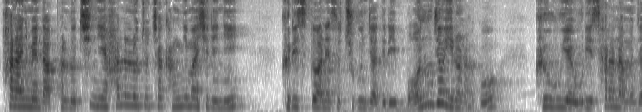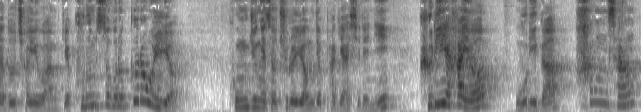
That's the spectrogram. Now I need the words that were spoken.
하나님의 나팔로 친히 하늘로 쫓아 강림하시리니 그리스도 안에서 죽은 자들이 먼저 일어나고 그 후에 우리 살아남은 자도 저희와 함께 구름 속으로 끌어올려 공중에서 주를 영접하게 하시리니 그리하여 우리가 항상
